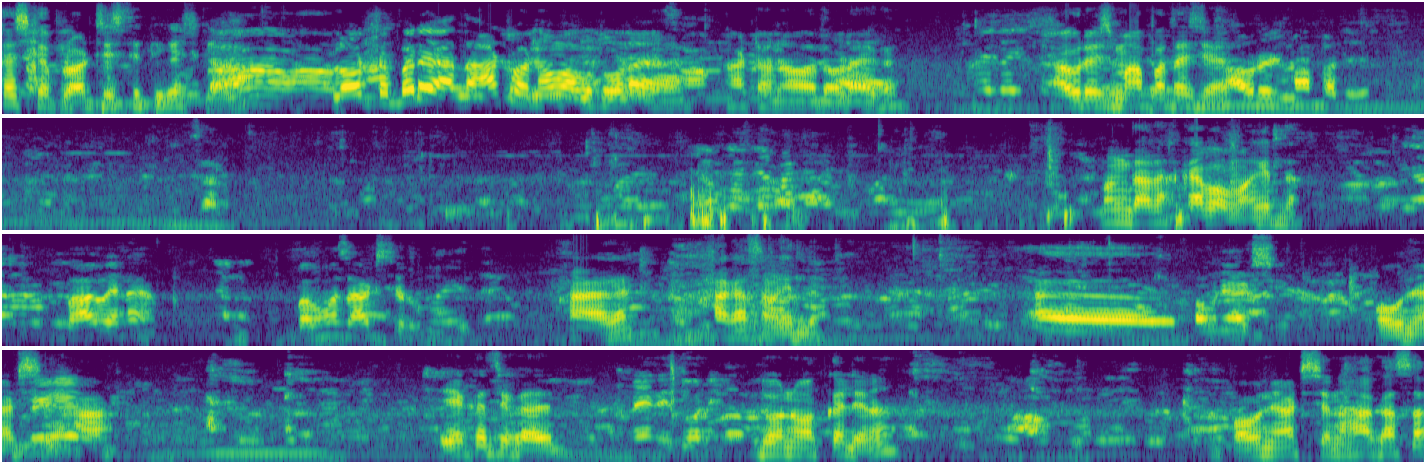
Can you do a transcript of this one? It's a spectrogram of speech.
कशी काय प्लॉटची स्थिती? कशी काय? प्लॉट बरे आता आठवा नवा थोडा. आहे आठवा नवा थोडा आहे का? ॲव्हरेज मापातच आहे. ॲव्हरेज मापात आहे. मग दादा काय भाव मागितला? भाव आहे ना. भाव माझा आठशे रुपये हा का? हा का सांगितलं? पावणे आठशे. पावणे आठशे हा. एकच आहे का? नाही दोन वक्कल आहे ना? पावणे आठशे ना हा कसा?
